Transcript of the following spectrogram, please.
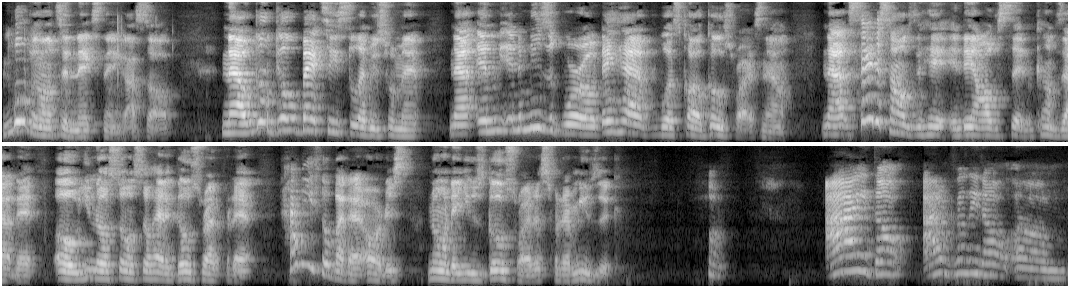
Moving on to the next thing I saw. Now we're gonna go back to these celebrities for a minute. Now in in the music world, they have what's called ghostwriters now. Now say the song's a hit, and then all of a sudden it comes out that oh, you know, so and so had a ghostwriter for that. How do you feel about that artist knowing they use ghostwriters for their music? I don't. I really don't. Um,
